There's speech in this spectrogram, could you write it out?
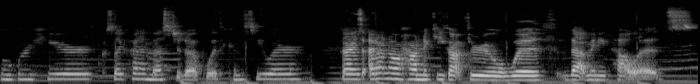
over here because I kind of messed it up with concealer. Guys, I don't know how Nikkie got through with that many palettes.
